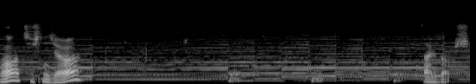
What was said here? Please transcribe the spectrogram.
O, coś nie działa? Tak, dobrze.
